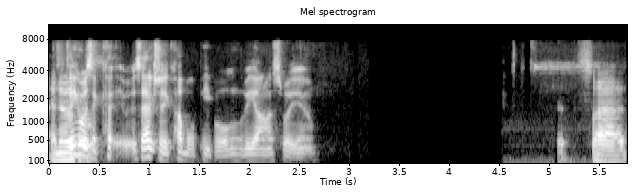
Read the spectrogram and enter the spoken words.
I, I think it was a, it was actually a couple people to be honest with you. It's uh,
